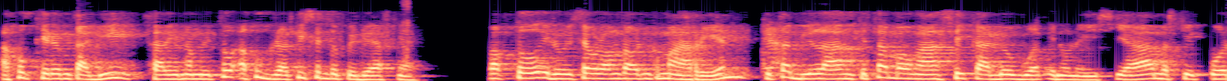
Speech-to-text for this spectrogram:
aku kirim tadi, Salinam itu aku gratisin tuh PDF-nya waktu Indonesia ulang tahun kemarin, kita bilang kita mau ngasih kado buat Indonesia meskipun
